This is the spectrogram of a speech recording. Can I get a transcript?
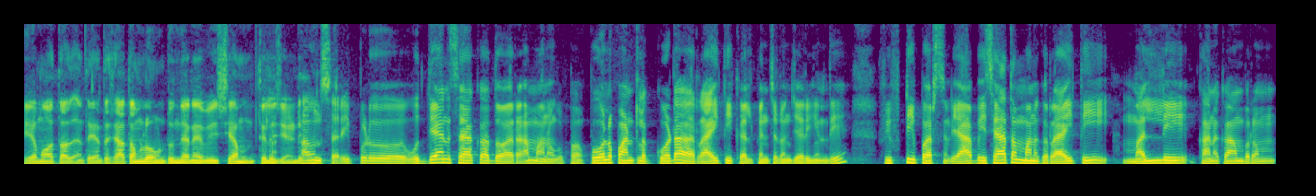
ఏ మోతాదు అంటే ఎంత శాతంలో ఉంటుంది అనే విషయం తెలియజేయండి. అవును సార్. ఇప్పుడు ఉద్యాన శాఖ ద్వారా మనకు ప- పూల పంటలకు కూడా రాయితీ కల్పించడం జరిగింది. ఫిఫ్టీ పర్సెంట్ యాభై శాతం మనకు రాయితీ మల్లి కనకాంబరం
